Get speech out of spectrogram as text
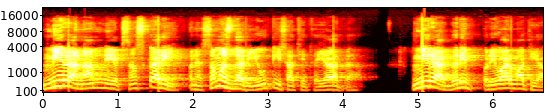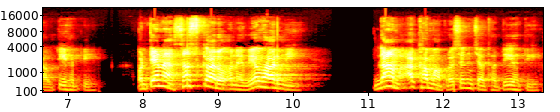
મીરા નામની એક સંસ્કારી અને સમજદાર યુવતી સાથે થયા હતા. મીરા ગરીબ પરિવારમાંથી આવતી હતી. પણ તેના સંસ્કારો અને વ્યવહારની ગામ આખામાં પ્રશંસા થતી હતી.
